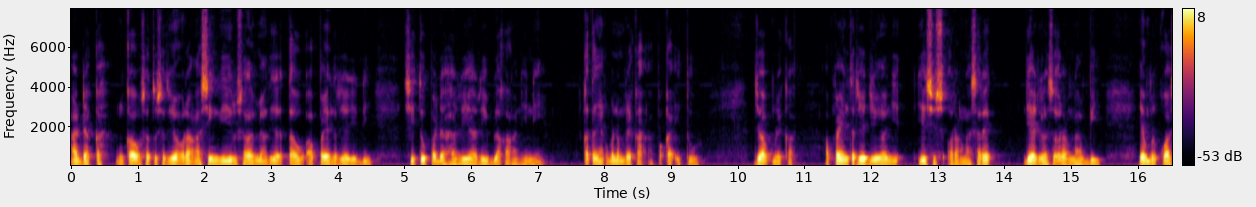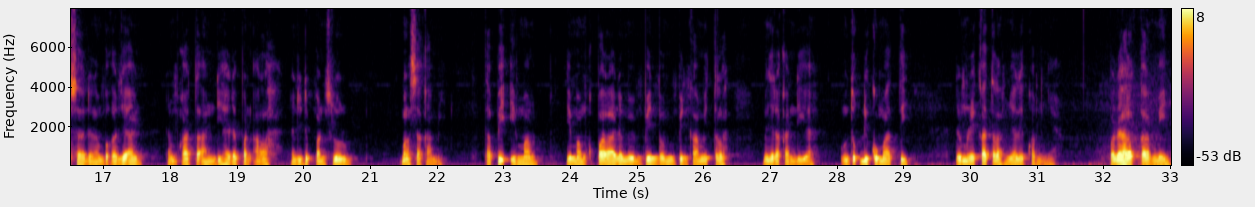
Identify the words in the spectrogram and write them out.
Adakah engkau satu-satunya orang asing di Yerusalem yang tidak tahu apa yang terjadi di situ pada hari-hari belakangan ini? Katanya kepada mereka, apakah itu? Jawab mereka, apa yang terjadi dengan Yesus orang Nazaret? Dia adalah seorang nabi yang berkuasa dalam pekerjaan dan perkataan di hadapan Allah dan di depan seluruh bangsa kami. Tapi imam, imam kepala dan pemimpin-pemimpin kami telah menyerahkan dia untuk dikumati dan mereka telah menyalibkannya. Padahal kami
